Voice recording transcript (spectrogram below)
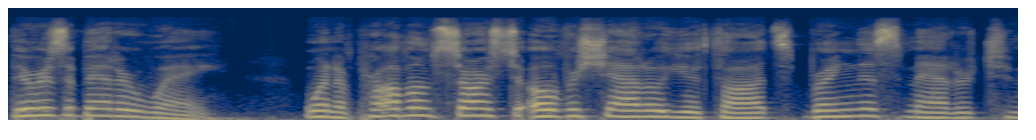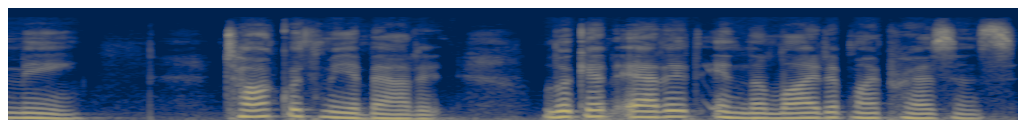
There is a better way. When a problem starts to overshadow your thoughts, bring this matter to me. Talk with me about it. Look at, at it in the light of my presence.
